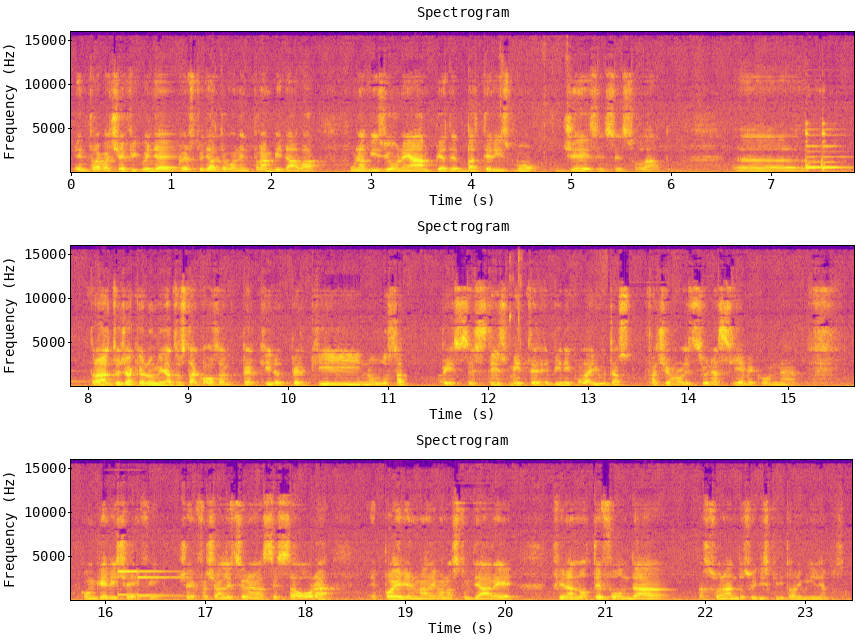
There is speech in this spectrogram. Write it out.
entrava Cefi, quindi aver studiato con entrambi dava una visione ampia del batterismo jazz in senso lato. Eh, tra l'altro, già che ho nominato sta cosa, per chi, per chi non lo sapesse, Steve Smith e Vinny Colaiuta facevano lezioni assieme con, con Gary Cefi, cioè facevano lezioni alla stessa ora e poi rimanevano a studiare fino a notte fonda suonando sui dischi di Tony Williams.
